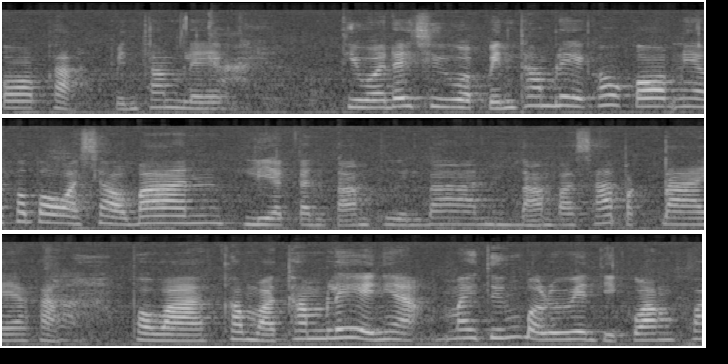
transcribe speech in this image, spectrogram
กอบค่ะ เป็นถ้ำเล็กค่ะ ที่ว่าได้ชื่อว่าเป็นถ้ำเลเข้ากอบเนี่ยเขาบอกว่าชาวบ้านเรียกกันตามพื้นบ้าน อืมตามภาษาปักใต้อะค่ะ ค่ะ เพราะว่าคำว่าถ้ำเลเนี่ยไม่ถึงบริเวณที่กว้างขว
